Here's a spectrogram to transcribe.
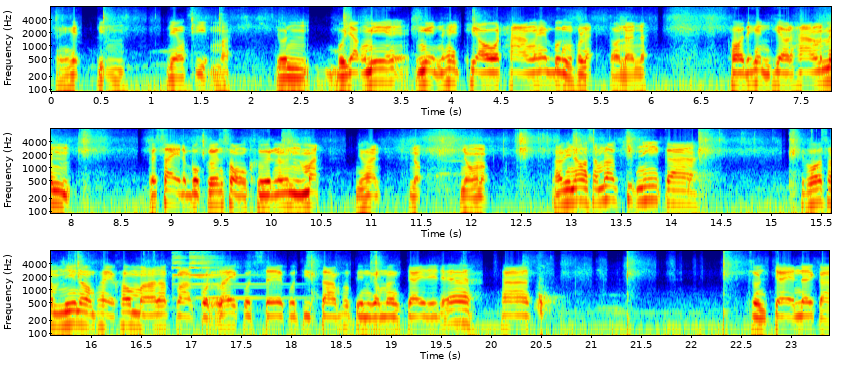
เคยเห็ดกินเลี้ยงสีบมา จนบ่อยากมีเงินให้เที่ยวทางให้เบิ่งพุ่นแหละตอนนั้นนะพอที่เห็นเที่ยวทางแล้วมันไปใส่ระบบเกินสองคืนแล้วมันมัดอยู่ฮันเนาะน้องเนาะแล้วพี่น้องสำหรับคลิปนี้ก็เฉพาะสำนี้เนาะใครเข้ามาแล้วฝากกดไลค์กดแชร์กดติดตามเพื่อเป็นกำลังใจเลยเด้อถ้าสนใจอันใดก็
